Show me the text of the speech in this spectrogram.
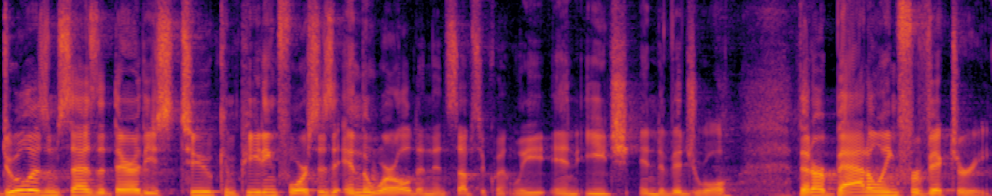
Dualism says that there are these two competing forces in the world, and then subsequently in each individual, that are battling for victory.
